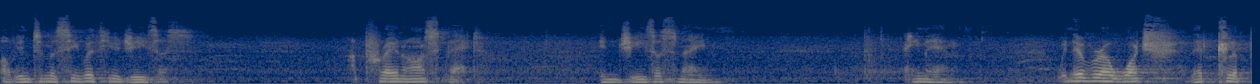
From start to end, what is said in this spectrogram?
of intimacy with you, Jesus. I pray and ask that in Jesus' name. Amen. Whenever I watch that clip,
